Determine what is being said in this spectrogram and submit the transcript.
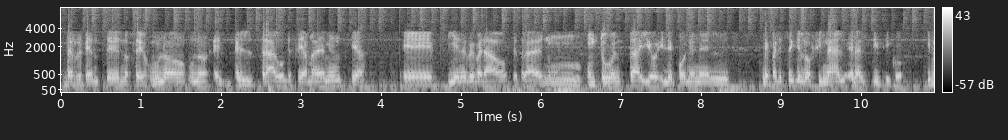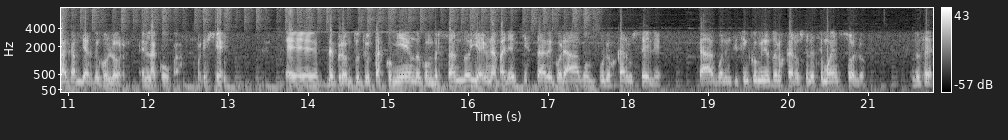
de repente, no sé, uno, uno el, el trago que se llama demencia, eh, viene preparado, te traen un, un tubo ensayo y le ponen el, me parece que lo final era el cítrico y va a cambiar de color en la copa, por ejemplo. Eh, de pronto tú estás comiendo, conversando y hay una pared que está decorada con puros carruseles. Cada 45 minutos los carruseles se mueven solos. Entonces,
